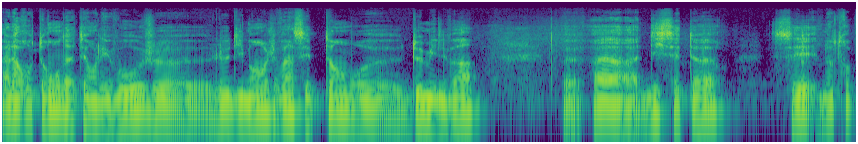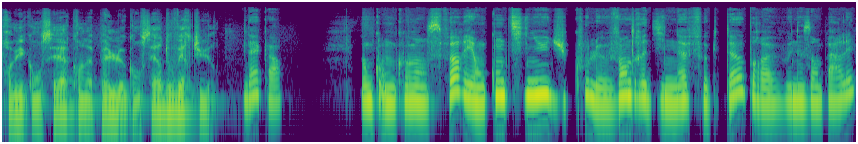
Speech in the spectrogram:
à la Rotonde, à Théon-les-Vosges, euh, le dimanche 20 septembre 2020 à 17h. C'est notre premier concert qu'on appelle le concert d'ouverture. D'accord. Donc on commence fort et on continue du coup le vendredi 9 octobre. Vous nous en parlez?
